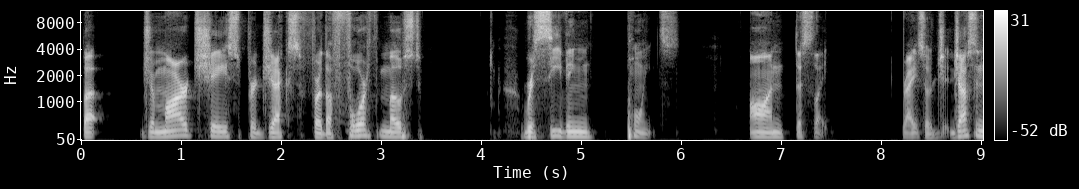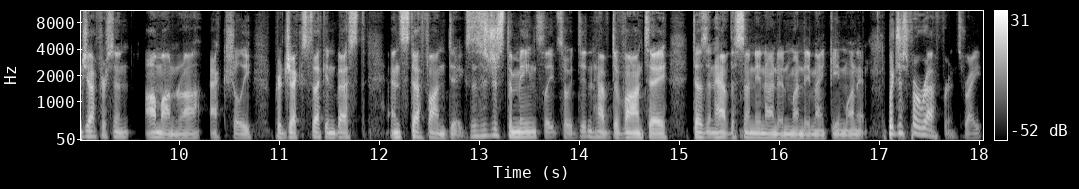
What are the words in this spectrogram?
but Ja'Marr Chase projects for the fourth most receiving points on the slate right? So J- Justin Jefferson, Amon Ra actually projects second best, and Stefon Diggs. This is just the main slate, so it didn't have Davante, doesn't have the Sunday night and Monday night game on it, but just for reference, right?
